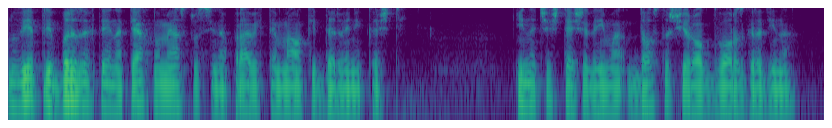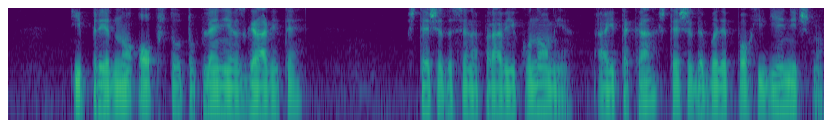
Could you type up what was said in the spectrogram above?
но вие прибързахте и на тяхно място си направихте малки дървени къщи. Иначе щеше да има доста широк двор с градина и при едно общо отопление в сградите щеше да се направи економия, а и така щеше да бъде по-хигиенично.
